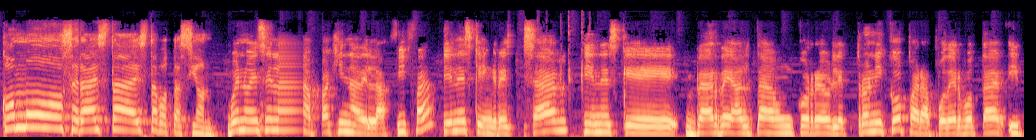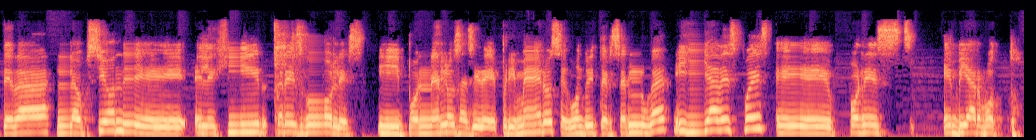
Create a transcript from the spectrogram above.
¿Cómo será esta, esta votación? Bueno, es en la página de la FIFA. Tienes que ingresar, tienes que dar de alta un correo electrónico para poder votar y te da la opción de elegir tres goles y ponerlos así de primero, segundo y tercer lugar y ya después eh, pones enviar voto.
